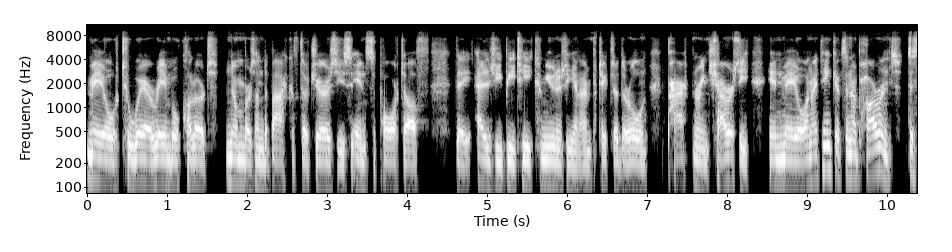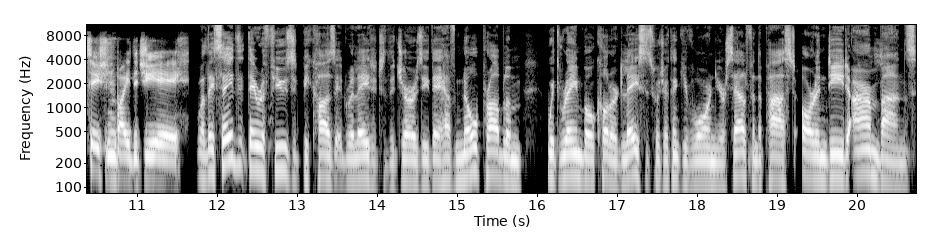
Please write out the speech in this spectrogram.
Mayo to wear rainbow coloured numbers on the back of their jerseys in support of the LGBT community and, in particular, their own partnering charity in Mayo. And I think it's an abhorrent decision by the GA. Well, they say that they refused it because it related to the jersey. They have no problem with rainbow coloured laces, which I think you've worn yourself in the past, or indeed armbands,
